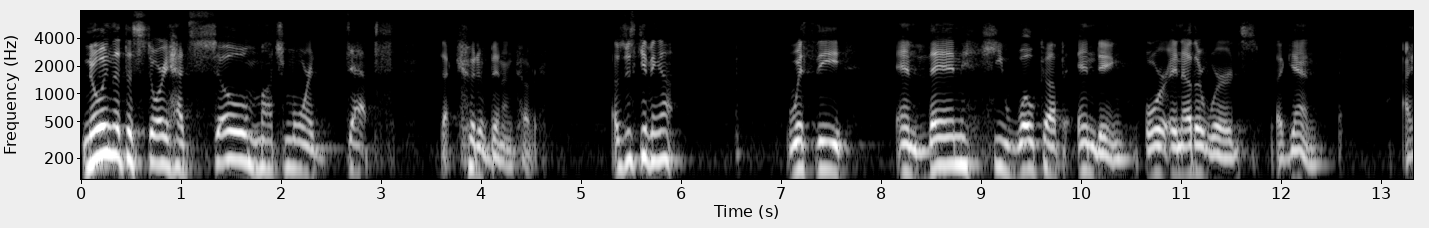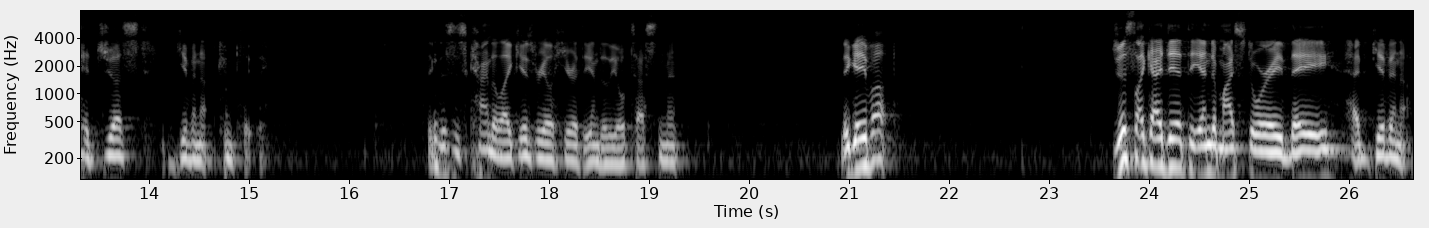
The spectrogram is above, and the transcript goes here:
Knowing that the story had so much more depth that could have been uncovered. I was just giving up. With the and then he woke up ending, or in other words, again, I had just given up completely. I think this is kind of like Israel here at the end of the Old Testament. They gave up. Just like I did at the end of my story, they had given up.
